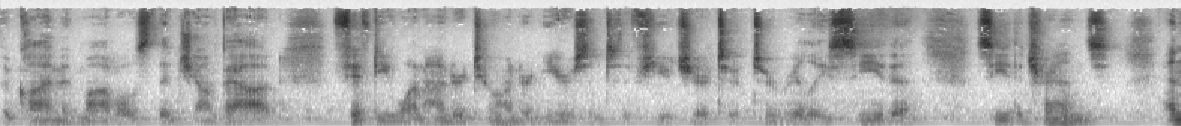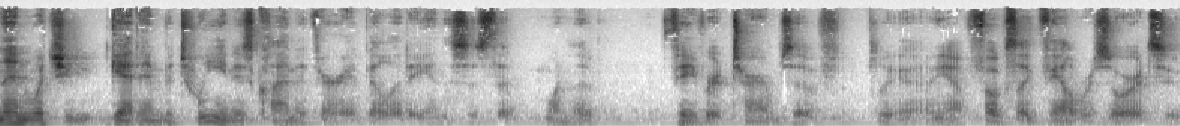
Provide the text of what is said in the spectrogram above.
the climate models that jump out 50, 100, 200 years into the future to, to really see the see the trends. And then what you get in between is climate variability, and this is the one of the favorite terms of you know folks like Vail Resorts who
